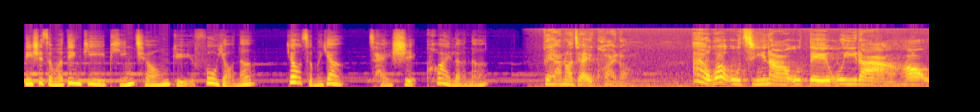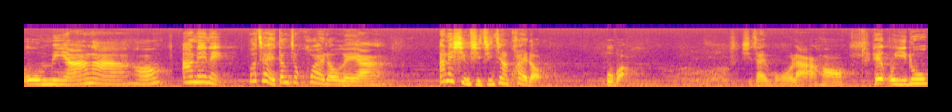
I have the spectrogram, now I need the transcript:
你是怎么定义贫穷与富有呢？要怎么样才是快乐呢？要安怎才会快乐？哎，我有钱啦，有地位啦，吼，有名啦，吼，安尼呢，我才会当做快乐的呀。安尼是不是真正快乐？有无？实在无啦，吼，迄位愈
